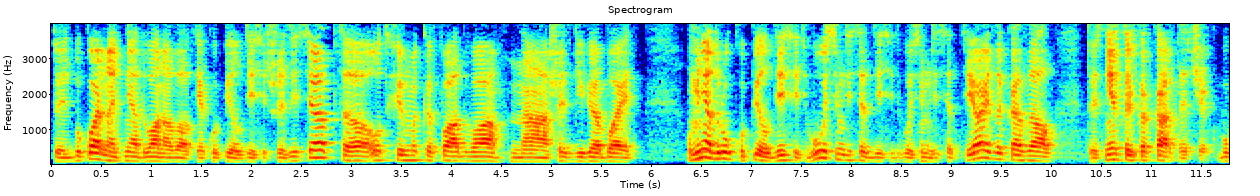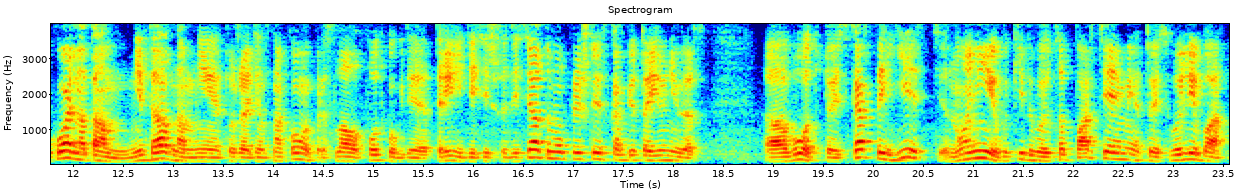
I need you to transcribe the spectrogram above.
То есть буквально дня два назад я купил 1060 э, от фирмы KFA2 на 6 гигабайт. У меня друг купил 1080, 1080 Ti заказал. То есть несколько карточек. Буквально там недавно мне тоже один знакомый прислал фотку, где 3 1060 ему пришли с Computer Universe. А, вот, то есть карты есть, но они выкидываются партиями, то есть вы либо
